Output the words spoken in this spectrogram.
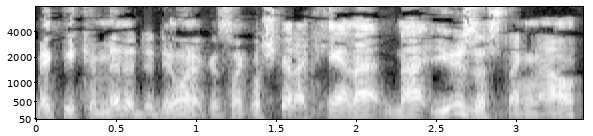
Make me committed to doing it. Cause like, well, shit, I cannot not use this thing now.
